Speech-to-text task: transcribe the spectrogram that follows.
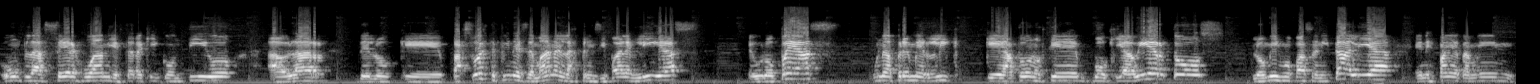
Un placer Juan y estar aquí contigo a hablar de lo que pasó este fin de semana en las principales ligas europeas, una Premier League que a todos nos tiene boquiabiertos, lo mismo pasa en Italia, en España también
